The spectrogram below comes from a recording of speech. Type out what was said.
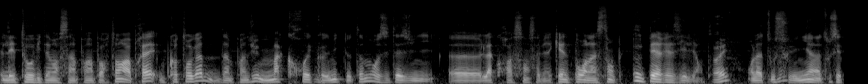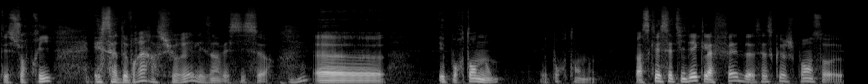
Les taux, évidemment, c'est un point important. Après, quand on regarde d'un point de vue macroéconomique, notamment aux États-Unis, euh, la croissance américaine, pour l'instant, hyper résiliente. On l'a tous mhm. souligné, on a tous été surpris. Et ça devrait rassurer les investisseurs. Mhm. Euh, et pourtant, non. Et pourtant, non. Parce qu'il y a cette idée que la Fed, c'est ce que je pense, euh,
